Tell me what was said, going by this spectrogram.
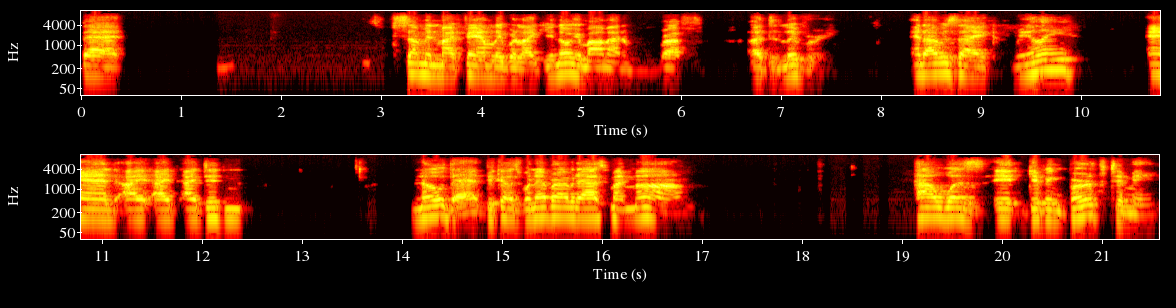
that some in my family were like, you know, your mom had a rough uh, delivery. And I was like, really? And I, I, I didn't know that because whenever I would ask my mom, how was it giving birth to me?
